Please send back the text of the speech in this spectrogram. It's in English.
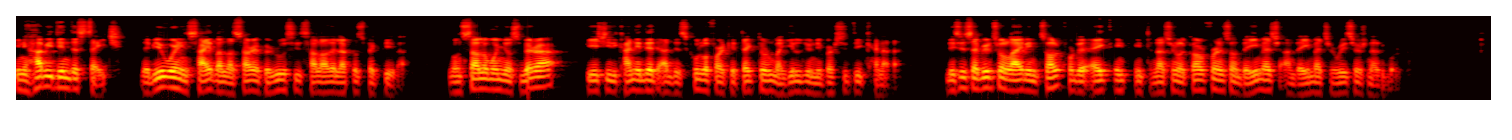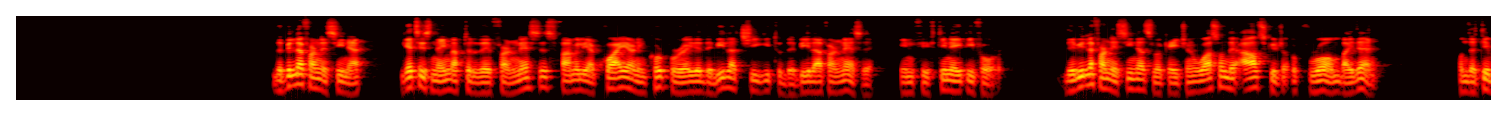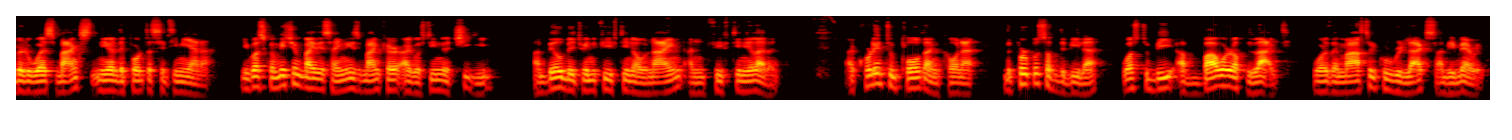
Inhabiting the stage, the viewer inside Baldassare Peruzzi Sala della Prospettiva. Gonzalo Muñoz Vera, PhD candidate at the School of Architecture, McGill University, Canada. This is a virtual lightning talk for the 8th International Conference on the Image and the Image Research Network. The Villa Farnesina gets its name after the Farnese's family acquired and incorporated the Villa Chigi to the Villa Farnese in 1584. The Villa Farnesina's location was on the outskirts of Rome by then, on the Tiber west banks near the Porta Settimiana. It was commissioned by the Sienese banker Agostino Chigi oh and built between 1509 and 1511. According to Paul d'Ancona, the purpose of the villa was to be a bower of delight where the master could relax and be merry.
